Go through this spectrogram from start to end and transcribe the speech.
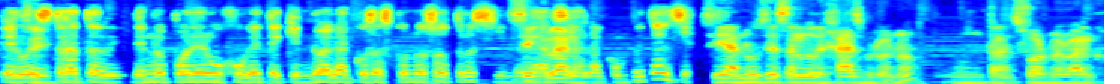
pero Sí. es trata de, de no poner un juguete que no haga cosas con nosotros, sino Sí, claro. hacia la competencia. Sí, anuncias algo de Hasbro, ¿no? Un Transformer o algo.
